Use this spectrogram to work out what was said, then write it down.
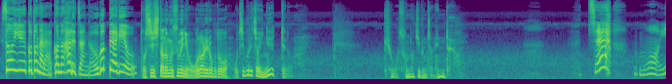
そういうことならこの春ちゃんがおごってあげよう。年下の娘におごられるほど落ちぶれちゃいねえっての。今日はそんな気分じゃねえんだよチェもういい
